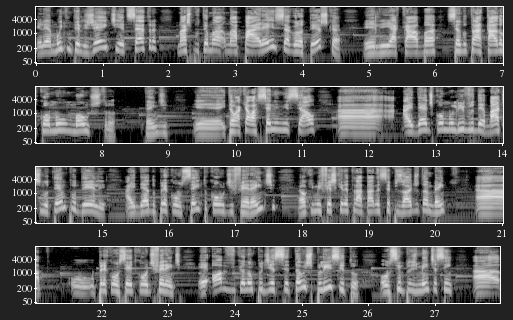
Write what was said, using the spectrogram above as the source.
ele é muito inteligente, etc. Mas por ter uma, uma aparência grotesca, ele acaba sendo tratado como um monstro, entende? E, então aquela cena inicial, a, a ideia de como o livro debate no tempo dele, a ideia do preconceito com o diferente, é o que me fez querer tratar nesse episódio também. O, o preconceito com o diferente. É óbvio que eu não podia ser tão explícito ou simplesmente assim, ah,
